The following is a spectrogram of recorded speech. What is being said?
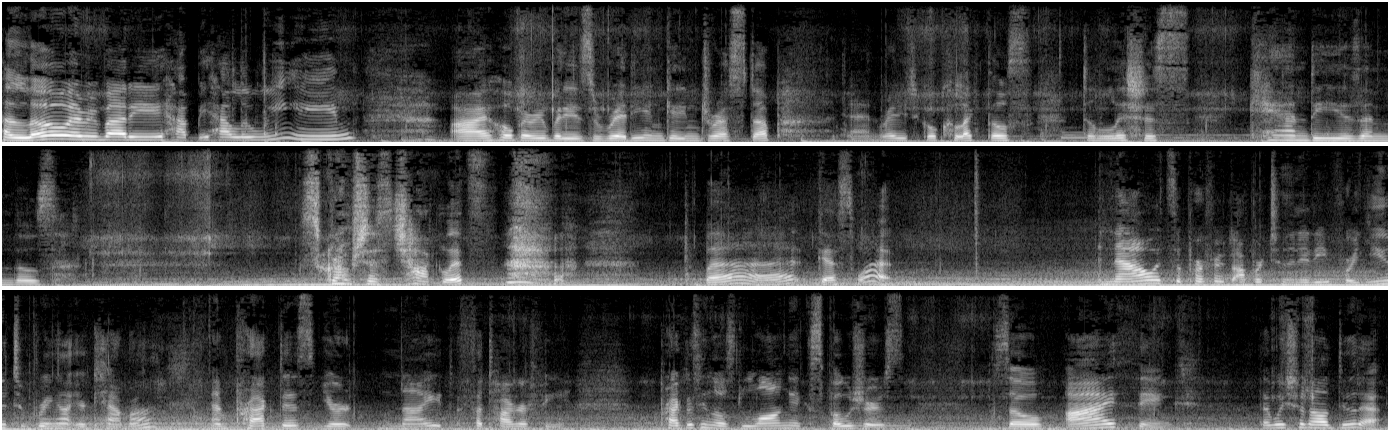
Hello, everybody. Happy Halloween. I hope everybody's ready and getting dressed up and ready to go collect those delicious candies and those scrumptious chocolates. but guess what? Now it's the perfect opportunity for you to bring out your camera and practice your night photography, practicing those long exposures. So I think that we should all do that.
